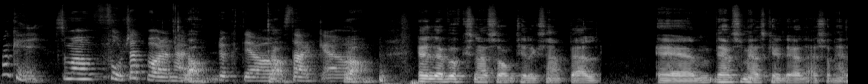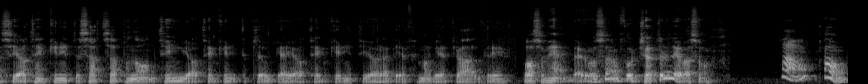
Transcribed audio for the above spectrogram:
Okej, som har fortsatt vara den här Ja. duktiga och Ja. starka. Och... Ja. Eller vuxna som till exempel eh, vem som helst kan ju dö när som helst. Jag tänker inte satsa på någonting. Jag tänker inte plugga. Jag tänker inte göra det. För man vet ju aldrig vad som händer. Och sen fortsätter det leva så. Ja. Ja,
